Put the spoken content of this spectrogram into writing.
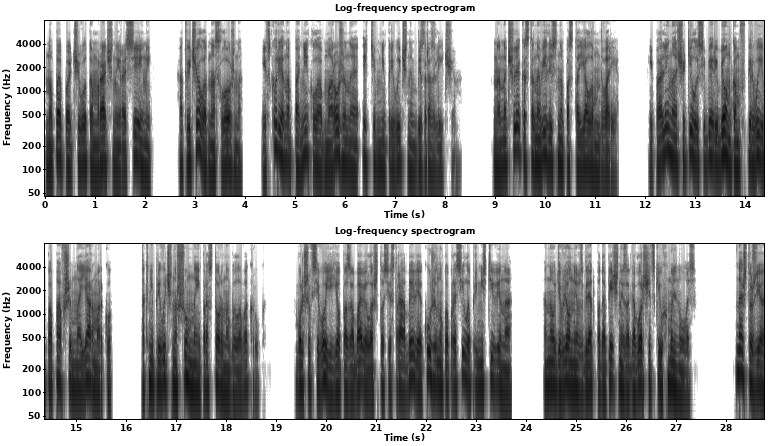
Но Пеппа, чего-то мрачный и рассеянный, Отвечал односложно, и вскоре она поникла, обмороженная этим непривычным безразличием. На ночлег остановились на постоялом дворе. И Полина ощутила себя ребенком, впервые попавшим на ярмарку. Так непривычно шумно и просторно было вокруг. Больше всего ее позабавило, что сестра Аделия к ужину попросила принести вина. Она удивленный взгляд подопечной заговорщицки ухмыльнулась. «Да что ж я,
